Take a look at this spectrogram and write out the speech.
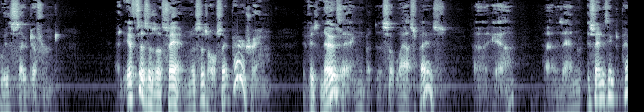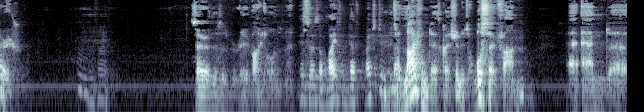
who is so different? And if this is a thing, this is also perishing. If it's no thing, but this aware space uh, here, uh, then is there anything to perish? So this is really vital? This is a life and death question. It's a life and death question. It's also fun, and uh,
